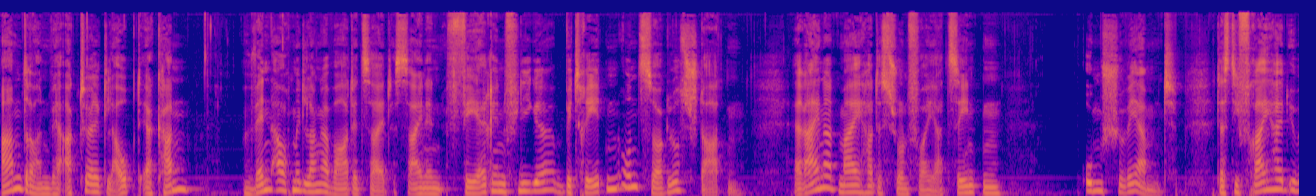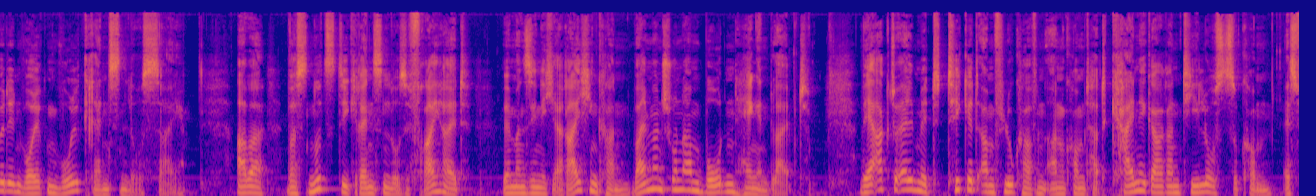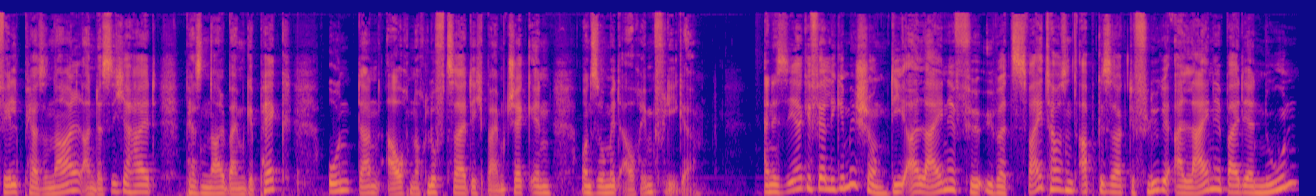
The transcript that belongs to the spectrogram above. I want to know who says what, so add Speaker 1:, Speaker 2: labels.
Speaker 1: Arm dran, wer aktuell glaubt, er kann, wenn auch mit langer Wartezeit, seinen Ferienflieger betreten und sorglos starten. Reinhard May hat es schon vor Jahrzehnten umschwärmt, dass die Freiheit über den Wolken wohl grenzenlos sei. Aber was nutzt die grenzenlose Freiheit, wenn man sie nicht erreichen kann, weil man schon am Boden hängen bleibt. Wer aktuell mit Ticket am Flughafen ankommt, hat keine Garantie loszukommen. Es fehlt Personal an der Sicherheit, Personal beim Gepäck und dann auch noch luftseitig beim Check-in und somit auch im Flieger. Eine sehr gefährliche Mischung, die alleine für über 2000 abgesagte Flüge alleine bei der nun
